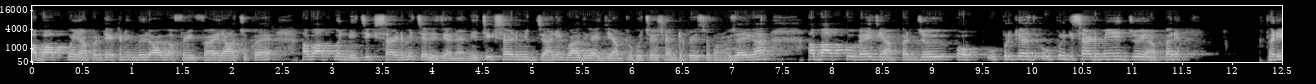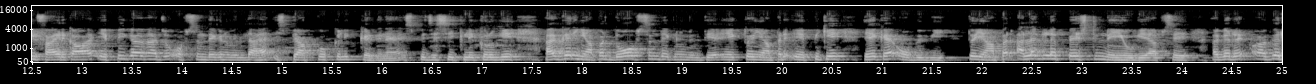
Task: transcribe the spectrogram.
अब आपको यहाँ पर देखने मिल रहा है फ्री फायर आ चुका है। अब आपको नीचे की साइड में चले जाना है। नीचे की साइड में जाने के बाद गाइज़ यहाँ पर कुछ सेंटर पेज ओपन हो जाएगा। अब आपको गाइज़ यहाँ पर जो ऊपर के, ऊपर की साइड में जो यहाँ पर फ्री फायर का एपिका का जो ऑप्शन देखने को मिलता है, इस पर आपको क्लिक कर देना है। इस पर जैसे क्लिक करोगे, अगर यहाँ पर दो ऑप्शन देखने मिलती है, एक तो यहाँ पर ए पी एपीके एक है ओ बी ओबीबी तो यहाँ पर अलग अलग पेस्ट नहीं होगी आपसे। अगर अगर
